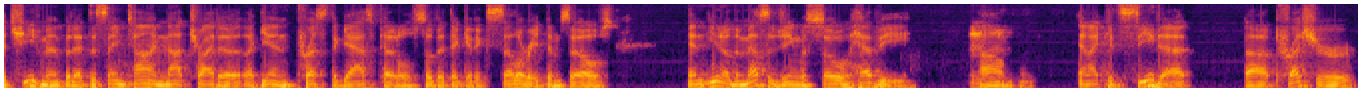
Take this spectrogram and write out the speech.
achievement, but at the same time, not try to, again, press the gas pedal so that they could accelerate themselves. And, you know, the messaging was so heavy. Mm-hmm. Um, and I could see that uh, pressure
